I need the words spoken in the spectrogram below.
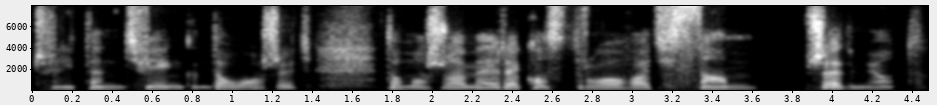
czyli ten dźwięk dołożyć, to możemy rekonstruować sam przedmiot.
